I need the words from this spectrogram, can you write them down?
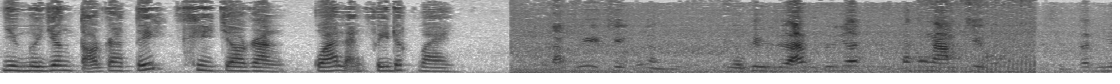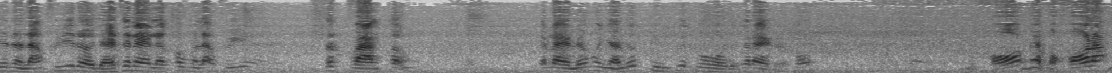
nhiều người dân tỏ ra tiếc khi cho rằng quá lãng phí đất vàng. Lãng phí chịu làm nhiều khi dự án của tư nhân nó không làm chịu. Tất nhiên là lãng phí rồi để thế này là không phải lãng phí đất vàng không. Cái này nếu mà nhà nước kiên quyết thu hồi được cái này là tốt. Khó rất là khó lắm.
